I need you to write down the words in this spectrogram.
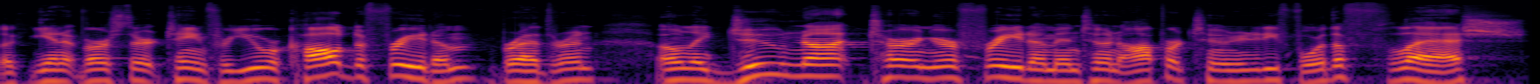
Look again at verse 13. For you were called to freedom, brethren, only do not turn your freedom into an opportunity for the flesh,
